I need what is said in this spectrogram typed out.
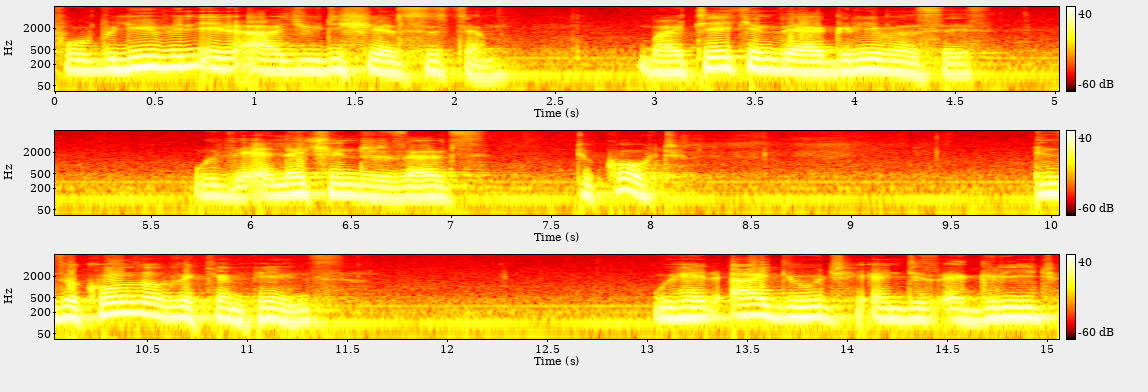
for believing in our judicial system by taking their grievances with the election results to court. In the course of the campaigns, we had argued and disagreed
